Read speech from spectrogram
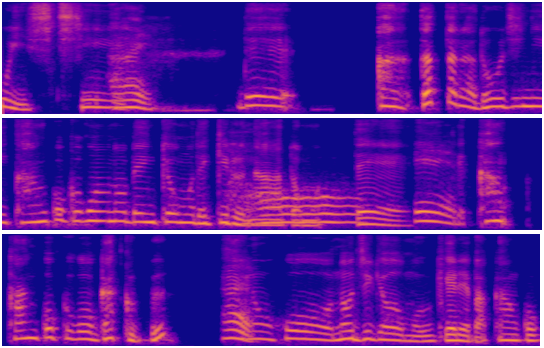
多いし、はい。で、あ、だったら同時に韓国語の勉強もできるなと思って、ええで。韓韓国語学部はい。の方の授業も受ければ韓国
